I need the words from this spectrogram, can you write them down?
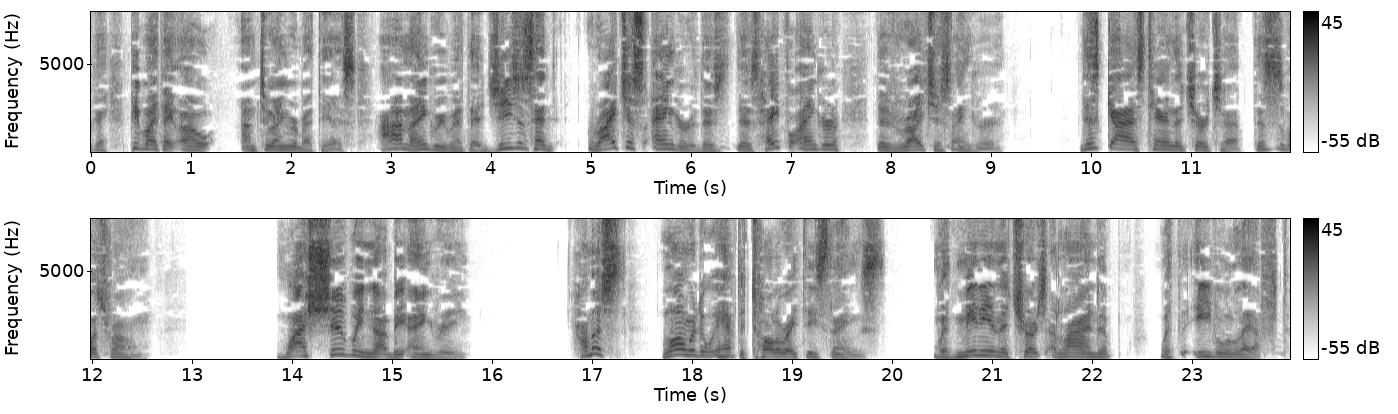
Okay. People might think, oh, I'm too angry about this. I'm angry about that. Jesus had righteous anger. There's, there's hateful anger. There's righteous anger. This guy is tearing the church up. This is what's wrong. Why should we not be angry? How much longer do we have to tolerate these things with many in the church aligned up with the evil left?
